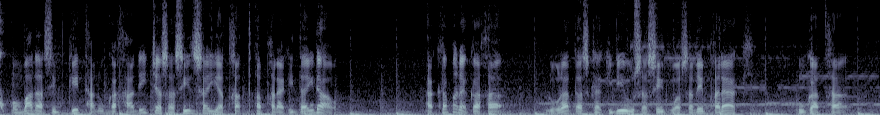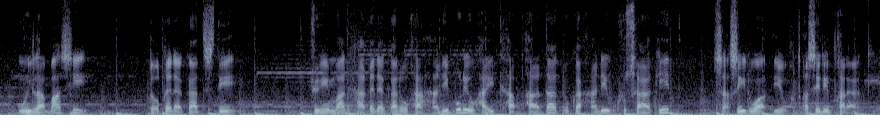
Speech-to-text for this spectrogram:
კომარასიპკი თანუკახანიჭა სასინსა იათხატაფრაკიტაინაო აკაპარაკახა ლურატასკაკიდიუსა სიტუასარე ფარაკ უკათა უილამასი დოყერაკაცდი ჯუიმან ჰაგერაკარო ხაჰანიპური უჰაითაფადა დუკახანი ქუსაკით სასირვა იუხტასირი ფარაკი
